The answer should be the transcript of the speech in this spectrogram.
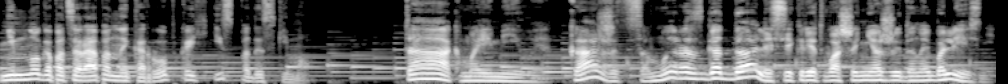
немного поцарапанной коробкой из-под эскимо. Так, мои милые, кажется, мы разгадали секрет вашей неожиданной болезни.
